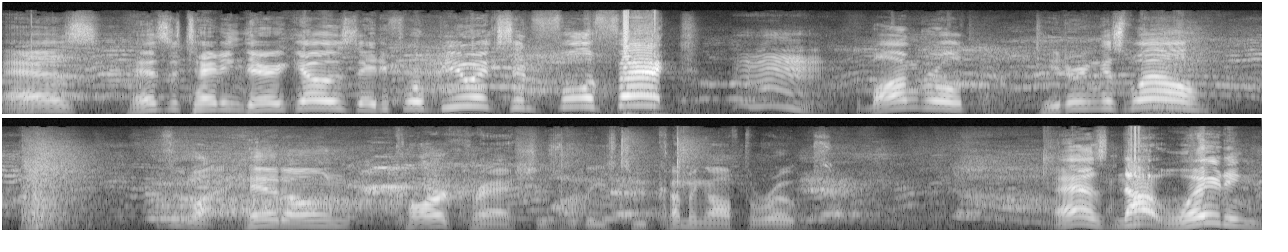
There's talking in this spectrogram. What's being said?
Az hesitating, there he goes. 84 Buick's in full effect. The Mongrel teetering as well. This is like head-on car crashes with these two coming off the ropes. Az not waiting,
